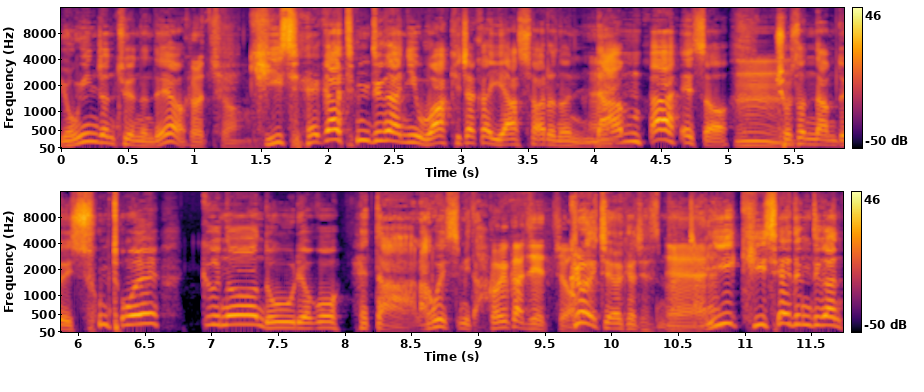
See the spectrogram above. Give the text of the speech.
용인 전투였는데요. 그렇죠. 기세가 등등한 이 와키자카 야스하로는 남하에서 네. 음. 조선 남도의 숨통을 끊어 놓으려고 했다라고 했습니다. 거기까지 했죠. 그렇죠. 여기까지 했습니다. 예. 자, 이 기세 등등한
